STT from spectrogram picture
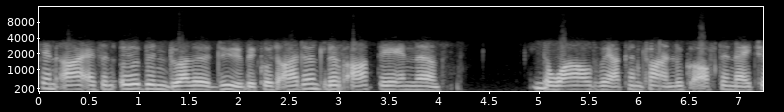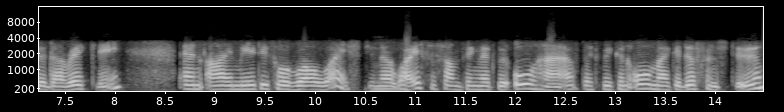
can I, as an urban dweller, do? Because I don't live out there in the in the wild where I can try and look after nature directly. And I immediately thought, well, waste. You know, mm. waste is something that we all have, that we can all make a difference to,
